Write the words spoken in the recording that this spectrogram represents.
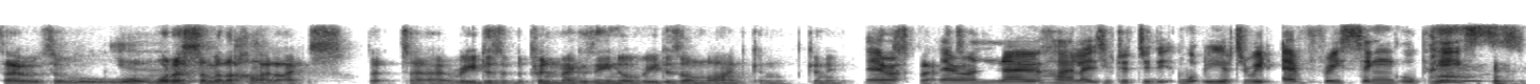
So, so Yeah. what, what are some of the highlights that uh, readers of the print magazine or readers online can can There, expect? there are no highlights. You have to do the, what you have to read every single piece,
